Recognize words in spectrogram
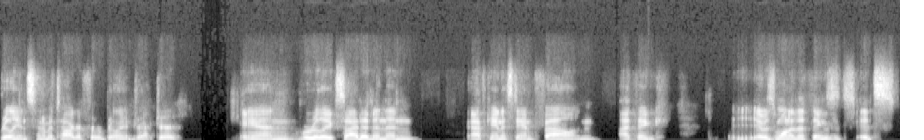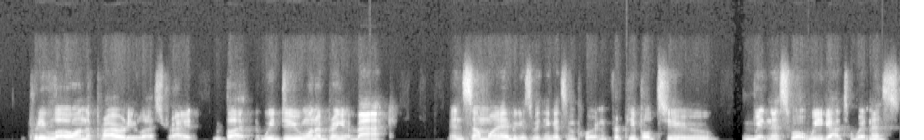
brilliant cinematographer brilliant director. And we're really excited. And then Afghanistan fell. And I think it was one of the things it's it's pretty low on the priority list right? But we do want to bring it back in some way because we think it's important for people to witness what we got to witness.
